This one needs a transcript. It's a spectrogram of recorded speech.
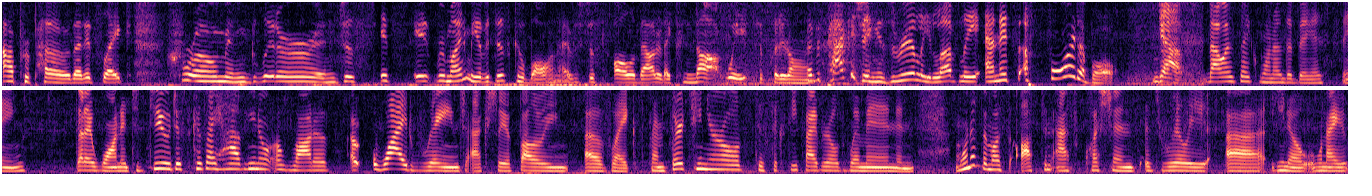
apropos that it's like chrome and glitter and just it's it reminded me of a disco ball and I was just all about it. I could not wait to put it on. but the packaging is really lovely and it's affordable. Yeah, that was like one of the biggest things that I wanted to do just because I have, you know, a lot of a, a wide range actually of following of like from 13 year olds to 65 year old women. And one of the most often asked questions is really, uh, you know, when I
